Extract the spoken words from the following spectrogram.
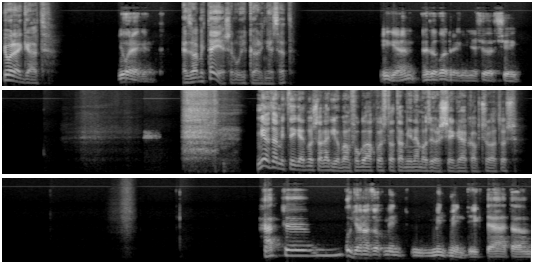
Jó reggelt! Jó reggelt! Ez valami teljesen új környezet. Igen, ez a vadregényes őrség. Mi az, ami téged most a legjobban foglalkoztat, ami nem az őrséggel kapcsolatos? Hát ugyanazok, mint, mint mindig. Tehát a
